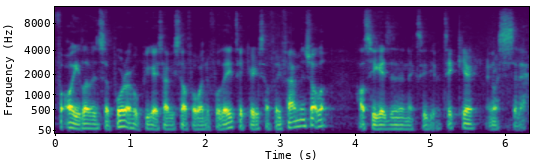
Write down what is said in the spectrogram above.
for all your love and support. I hope you guys have yourself a wonderful day. Take care of yourself and your family inshallah i'll see you guys in the next video. Take care and wassalam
